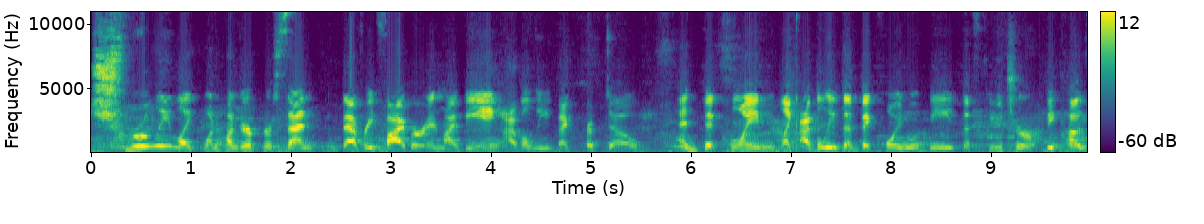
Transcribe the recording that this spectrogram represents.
truly, like 100% with every fiber in my being, I believe that crypto and Bitcoin, like I believe that Bitcoin will be the future because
